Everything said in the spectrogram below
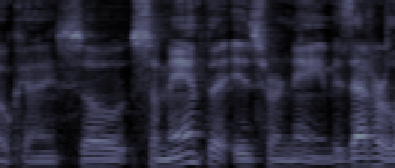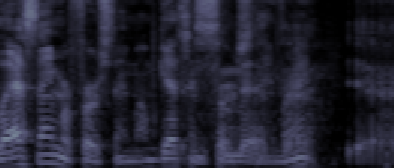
okay. So Samantha is her name. Is that her last name or first name? I'm guessing first name, right? Yeah.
